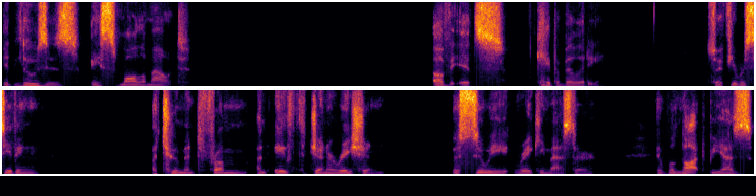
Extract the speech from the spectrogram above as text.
it loses a small amount of its capability. So if you're receiving attunement from an eighth generation Usui Reiki master, it will not be as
